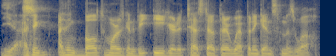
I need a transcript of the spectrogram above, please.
yes. I think I think Baltimore is going to be eager to test out their weapon against them as well.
